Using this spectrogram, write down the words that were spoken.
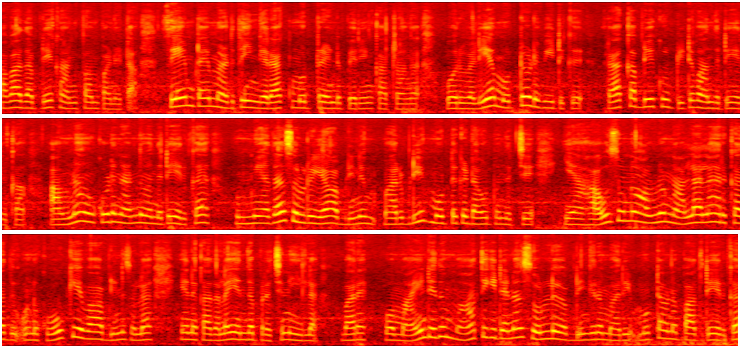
அவள் அதை அப்படியே கன்ஃபார்ம் பண்ணிட்டான் சேம் டைம் அடுத்து இங்கே ராக் முட் ரெண்டு பேரையும் காட்டுறாங்க. ஒரு வழியாக முட்டோட வீட்டுக்கு ராக் அப்படியே கூப்பிட்டுட்டு வந்துட்டே இருக்கான். அவனும் அவன் கூட நடந்து வந்துட்டே இருக்க உண்மையாக தான் சொல்கிறியா அப்படின்னு மறுபடியும் முட்டுக்கு டவுட் வந்துடுச்சு என் ஹவுஸ் ஒன்றும் அவ்வளோ நல்லாலாம் இருக்காது. உனக்கு ஓகேவா அப்படின்னு சொல்ல எனக்கு அதெல்லாம் எந்த பிரச்சனையும் இல்லை. வரேன். உன் மைண்ட் எதுவும் மாற்றிக்கிட்டேன்னா சொல்லு. அப்படிங்கிற மாதிரி முட்டை அவனை பார்த்துட்டே இருக்க.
